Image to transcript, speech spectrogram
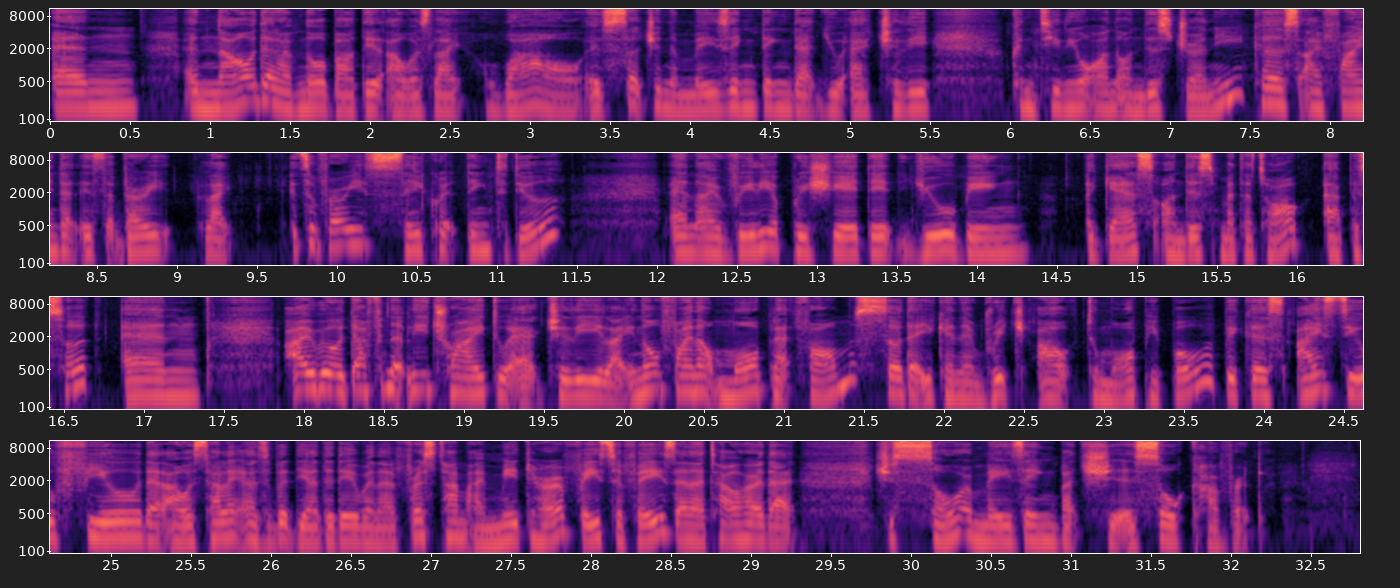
And and now that I've know about it, I was like, wow, it's such an amazing thing that you actually continue on on this journey. Because I find that it's a very like it's a very sacred thing to do, and I really appreciated you being a guest on this Meta Talk episode. And I will definitely try to actually like, you know, find out more platforms so that you can reach out to more people because I still feel that I was telling Elizabeth the other day when I first time I meet her face to face and I tell her that she's so amazing, but she is so covered.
